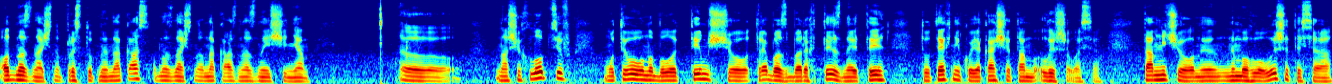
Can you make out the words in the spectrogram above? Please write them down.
однозначно приступний наказ, однозначно наказ на знищення е, наших хлопців. Мотивовано було тим, що треба зберегти, знайти ту техніку, яка ще там лишилася. Там нічого не, не могло лишитися,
